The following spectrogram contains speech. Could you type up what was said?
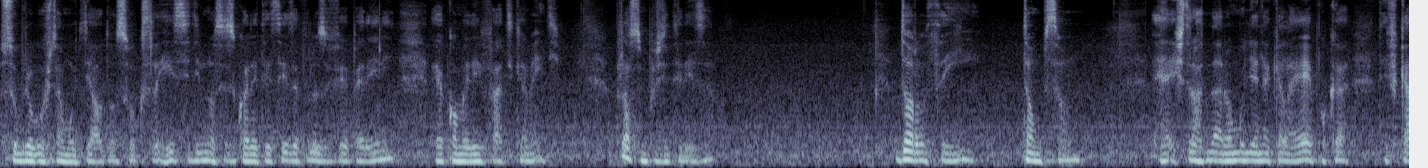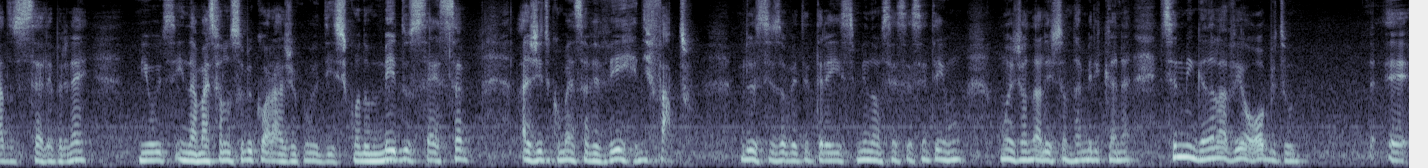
sobre eu gostar muito de Aldous Huxley, esse de 1946, a filosofia perene, recomendo enfaticamente. Próximo, por gentileza. Dorothy Thompson, é, extraordinária, mulher naquela época, ter ficado célebre, né? Ainda mais falando sobre coragem, como eu disse, quando o medo cessa, a gente começa a viver de fato. 1893, 1961, uma jornalista norte-americana, se não me engano, ela veio a óbito, é,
